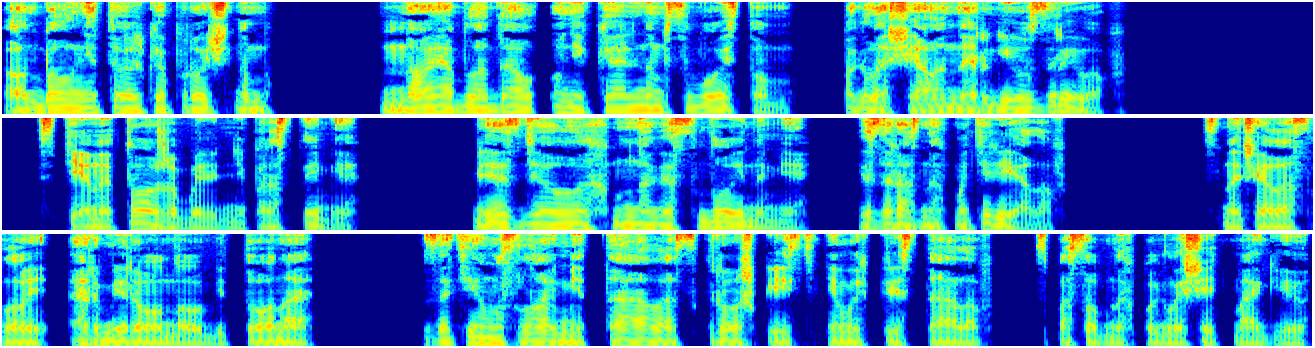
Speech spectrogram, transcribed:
Он был не только прочным, но и обладал уникальным свойством — поглощал энергию взрывов. Стены тоже были непростыми. Я сделал их многослойными, из разных материалов. Сначала слой армированного бетона, затем слой металла с крошкой из теневых кристаллов, способных поглощать магию,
